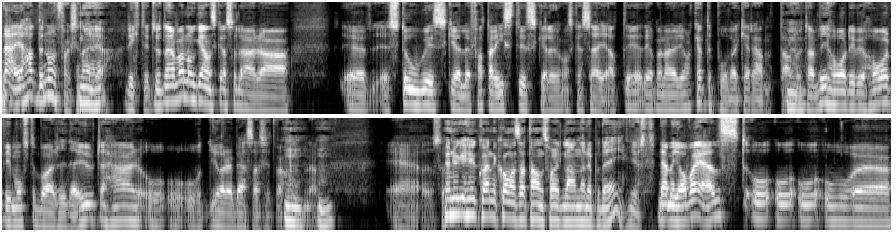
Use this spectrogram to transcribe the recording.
Nej, jag hade nog faktiskt inte det riktigt. Utan jag var nog ganska sådär stoisk eller fatalistisk eller hur man ska säga. Att det, jag, menar, jag kan inte påverka räntan mm. utan vi har det vi har, vi måste bara rida ut det här och, och, och göra det bästa situationen. Mm, mm. Eh, men hur, hur kan det komma sig att ansvaret landade på dig? Just? Nej men jag var äldst och, och, och, och eh,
